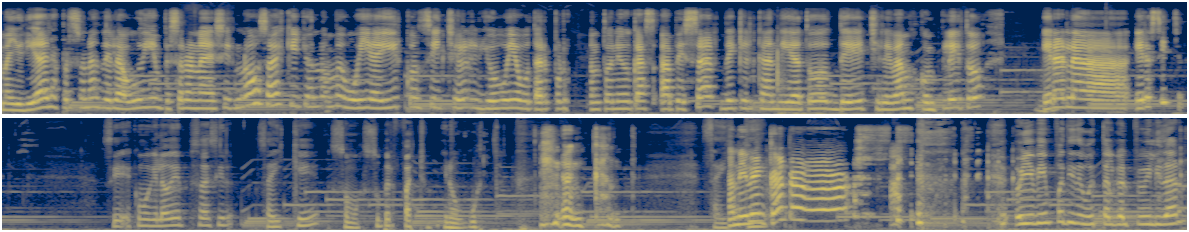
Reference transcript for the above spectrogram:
mayoría de las personas de la UDI empezaron a decir, no, sabes que yo no me voy a ir con Sichel, yo voy a votar por Antonio Cas a pesar de que el candidato de Chile Vamos completo era la era Sichel. Sí, es como que la UDI empezó a decir, ¿sabéis qué? Somos súper fachos y nos gusta. Nos encanta. A mí me encanta. Ah. Oye, bien, Pati, ¿te gusta el golpe militar?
